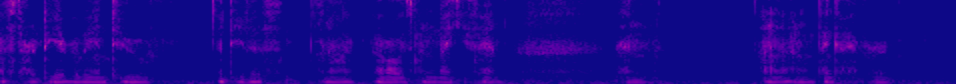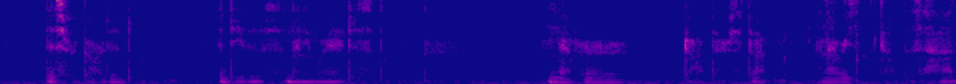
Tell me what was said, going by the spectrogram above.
I've started to get really into Adidas. You know, I've, I've always been a Nike fan, and I don't, I don't think I ever disregarded Adidas in any way. I just never their stuff. And I recently got this hat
